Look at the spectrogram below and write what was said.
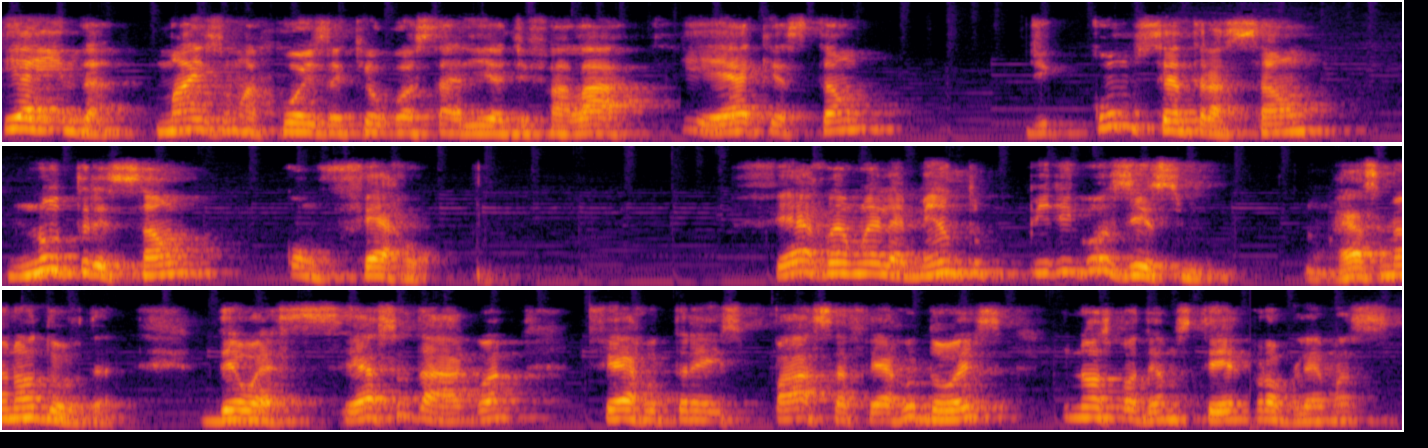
E ainda, mais uma coisa que eu gostaria de falar, que é a questão de concentração, nutrição com ferro. Ferro é um elemento perigosíssimo, não resta a menor dúvida. Deu excesso d'água, ferro 3 passa ferro 2 e nós podemos ter problemas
